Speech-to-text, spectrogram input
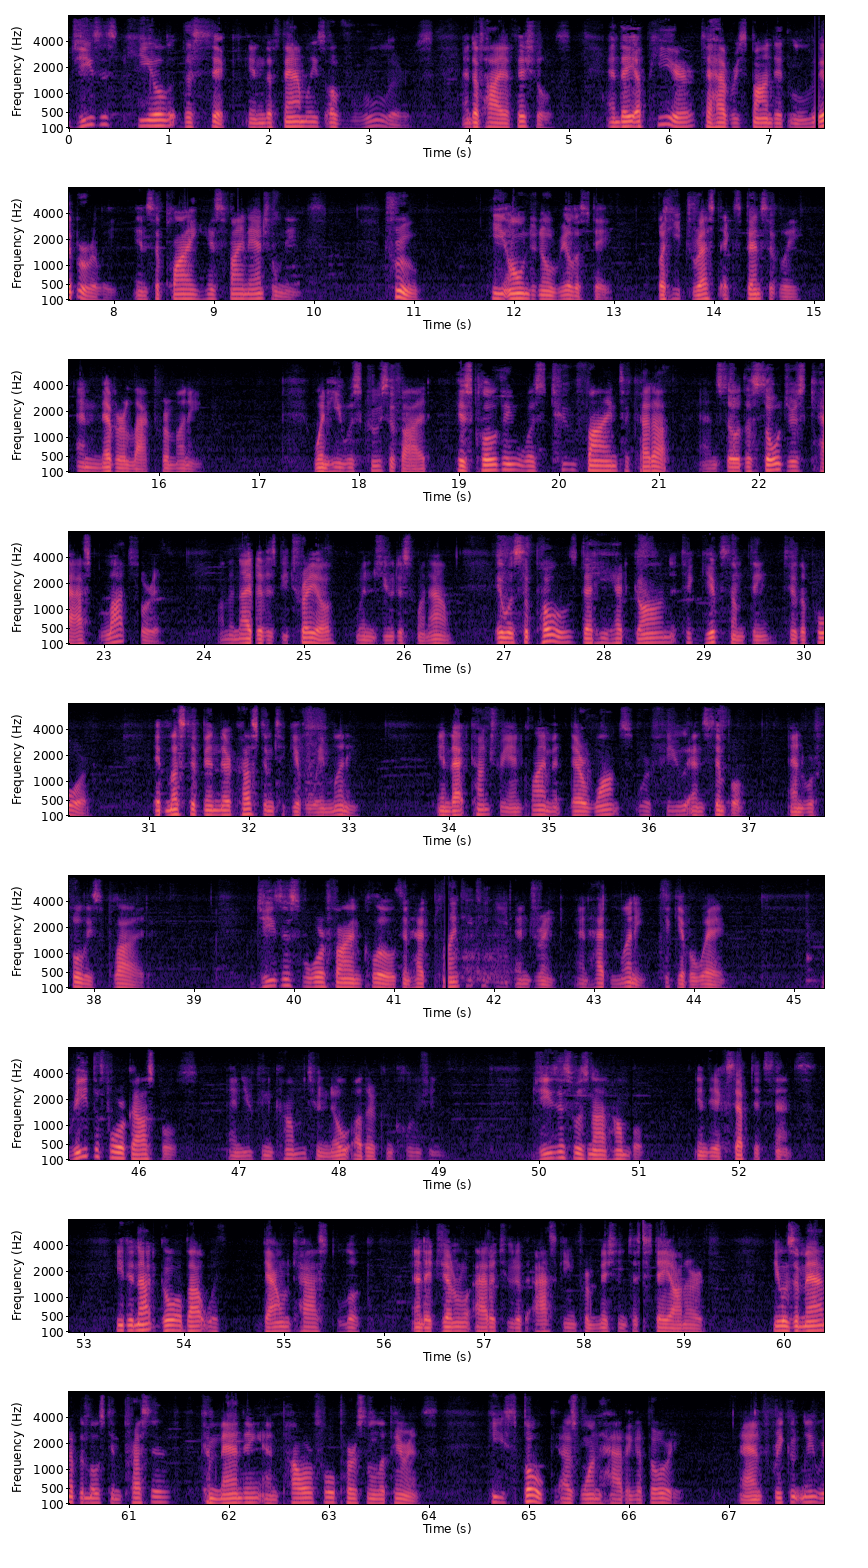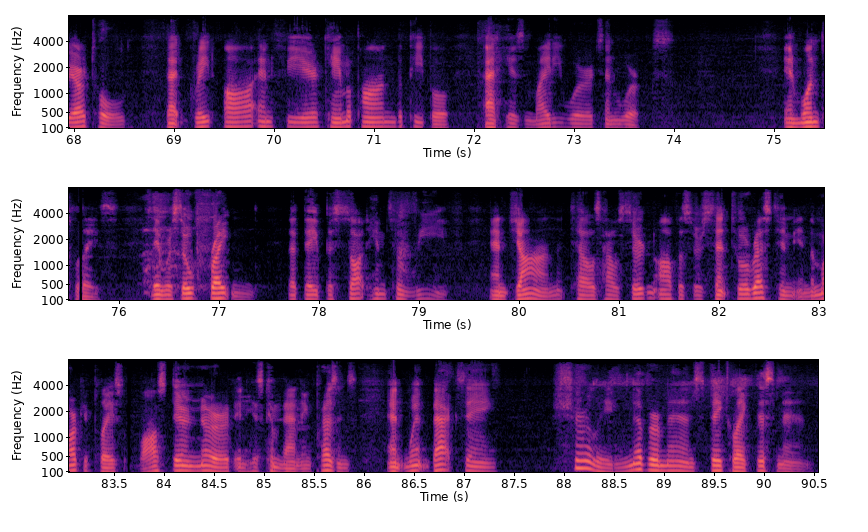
Jesus healed the sick in the families of rulers and of high officials, and they appear to have responded liberally in supplying his financial needs. True, he owned no real estate, but he dressed expensively and never lacked for money. When he was crucified, his clothing was too fine to cut up, and so the soldiers cast lots for it. On the night of his betrayal, when Judas went out, it was supposed that he had gone to give something to the poor. It must have been their custom to give away money. In that country and climate their wants were few and simple, and were fully supplied. Jesus wore fine clothes and had plenty to eat and drink, and had money to give away. Read the four Gospels, and you can come to no other conclusion. Jesus was not humble, in the accepted sense. He did not go about with downcast look and a general attitude of asking permission to stay on earth. He was a man of the most impressive commanding and powerful personal appearance. He spoke as one having authority, and frequently we are told that great awe and fear came upon the people at his mighty words and works. In one place, they were so frightened that they besought him to leave, and John tells how certain officers sent to arrest him in the marketplace lost their nerve in his commanding presence, and went back saying, Surely never man spake like this man.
